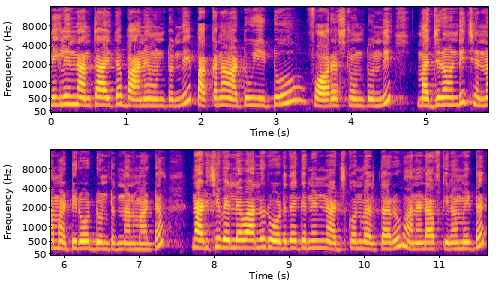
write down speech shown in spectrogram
మిగిలిందంతా అయితే బాగానే ఉంటుంది. పక్కన అటు ఇటు ఫారెస్ట్ ఉంటుంది. మధ్యలో ఉండి చిన్న మట్టి రోడ్డు ఉంటుందన్నమాట. నడిచి వెళ్ళే వాళ్ళు రోడ్డు దగ్గర నుండి నడుచుకొని వెళ్తారు. One and half kilometre.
